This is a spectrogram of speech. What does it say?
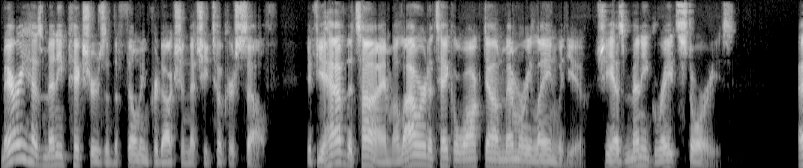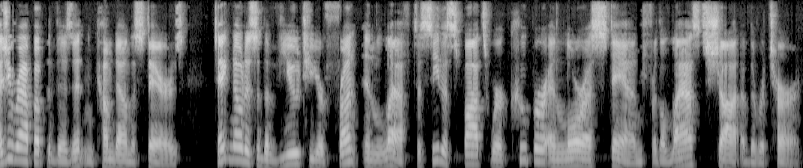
Mary has many pictures of the filming production that she took herself. If you have the time, allow her to take a walk down memory lane with you. She has many great stories. As you wrap up the visit and come down the stairs, take notice of the view to your front and left to see the spots where Cooper and Laura stand for the last shot of the return.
